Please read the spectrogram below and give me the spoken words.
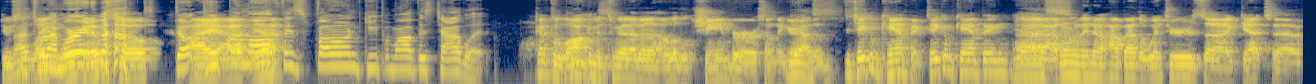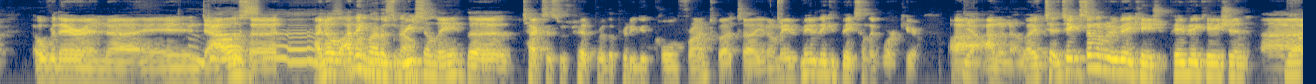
Do That's some light what I'm workouts. worried about. So Don't I, keep him off yeah. his phone. Keep him off his tablet. You have to lock Please. him in some kind of a, a, little chamber or something. Yes. To take him camping. Take him camping. Yes. Uh, I don't really know how bad the winters uh, get uh, over there in uh, in, in Dallas. Uh, I know. I think it was recently the Texas was hit with a pretty good cold front, but uh, you know maybe maybe they could make something work here. Uh, yeah. I don't know. Like t- take send them vacation, paid vacation, uh, yep.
